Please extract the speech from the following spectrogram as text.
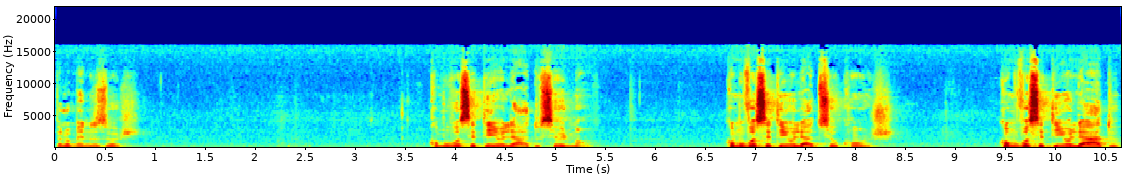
pelo menos hoje. Como você tem olhado o seu irmão? Como você tem olhado o seu cônjuge? Como você tem olhado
